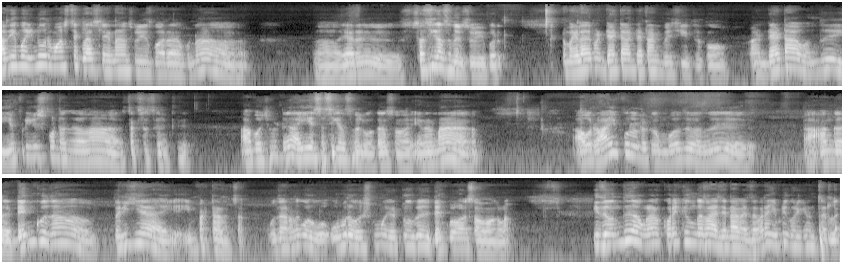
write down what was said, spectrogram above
அதே மாதிரி இன்னொரு மாஸ்டர் கிளாஸ்ல என்ன சொல்லியிருப்பாரு அப்படின்னா யாரு? சசிகாந்த் சந்திர சொல்லியிருப்பாரு. நம்ம எல்லாருமே டேட்டா டேட்டான்னு பேசிட்டு இருக்கோம். டேட்டா வந்து எப்படி யூஸ் பண்றதுல தான் சக்சஸ் இருக்கு. அப்படின்னு சொல்லிட்டு ஐஎஸ் சசிகாந்த் சந்திர ஒரு கதை சொன்னார். என்னன்னா அவர் ராய்ப்பூர் இருக்கும்போது வந்து அங்க டெங்கு தான் பெரிய இம்பாக்டா இருந்துச்சான் உதாரணத்துக்கு ஒரு ஒவ்வொரு வருஷமும் எட்நூறு பேர் டெங்குவால் சாவாங்களாம். இது வந்து அவங்களால குறைக்குங்க தான் அஜெண்டாவே தவிர எப்படி குறைக்கணும்னு தெரியல.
